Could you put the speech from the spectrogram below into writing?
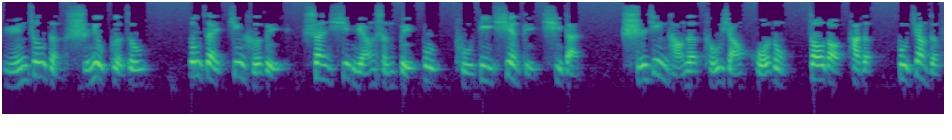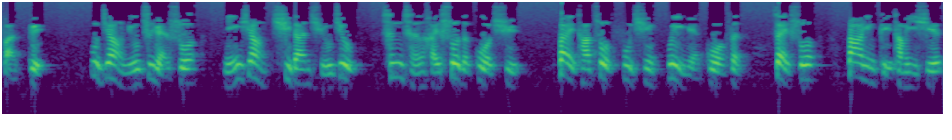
云州等十六个州。都在今河北、山西两省北部土地献给契丹。石敬瑭的投降活动遭到他的部将的反对。部将刘知远说：“您向契丹求救，称臣还说得过去；拜他做父亲，未免过分。再说，答应给他们一些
